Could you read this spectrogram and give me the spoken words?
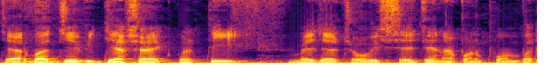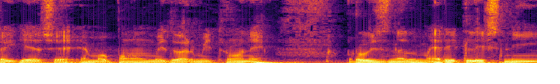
ત્યારબાદ જે વિદ્યાસહાયક ભરતી બે હજાર ચોવીસ છે, જેના પણ ફોર્મ ભરાઈ ગયા છે, એમાં પણ ઉમેદવાર મિત્રોને પ્રોવિઝનલ મેરિટ લિસ્ટની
